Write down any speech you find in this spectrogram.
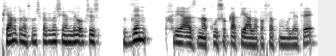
πιάνω τον εαυτό μου σε κάποια βάση και λέω, ξέρεις, δεν χρειάζεται να ακούσω κάτι άλλο από αυτά που μου λέτε.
